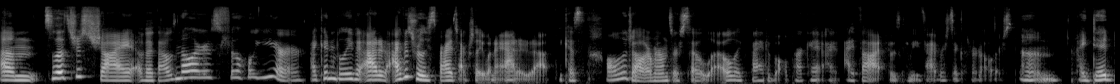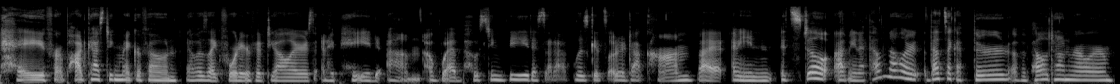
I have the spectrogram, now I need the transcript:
Um, so that's just shy of a thousand dollars for the whole year. I couldn't believe it added. I was really surprised actually when I added it up because all the dollar amounts are so low. Like if I had to ballpark it, I, I thought it was gonna be five or six hundred dollars. Um, I did pay for a podcasting microphone that was like forty or fifty dollars, and I paid um, a web hosting fee to set up lizgetsloaded.com. But I mean, it's still. I mean, a thousand dollars. That's like a third of a Peloton rower.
